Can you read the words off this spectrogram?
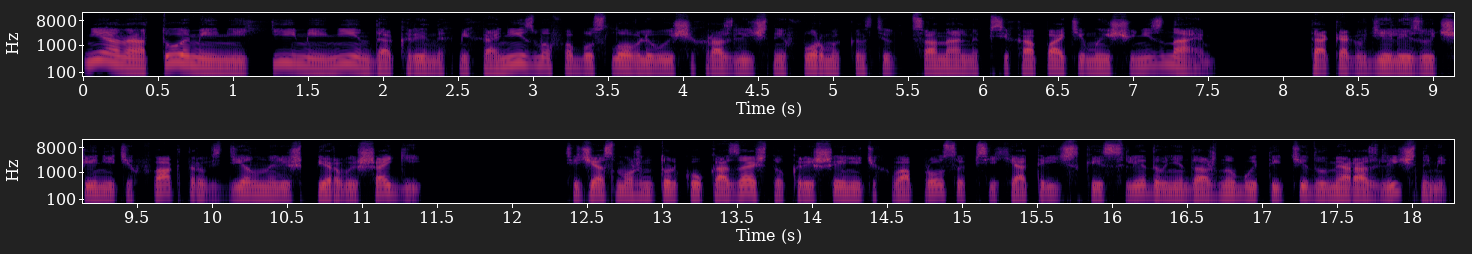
Ни анатомии, ни химии, ни эндокринных механизмов, обусловливающих различные формы конституциональных психопатий, мы еще не знаем, так как в деле изучения этих факторов сделаны лишь первые шаги. Сейчас можно только указать, что к решению этих вопросов психиатрическое исследование должно будет идти двумя различными,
